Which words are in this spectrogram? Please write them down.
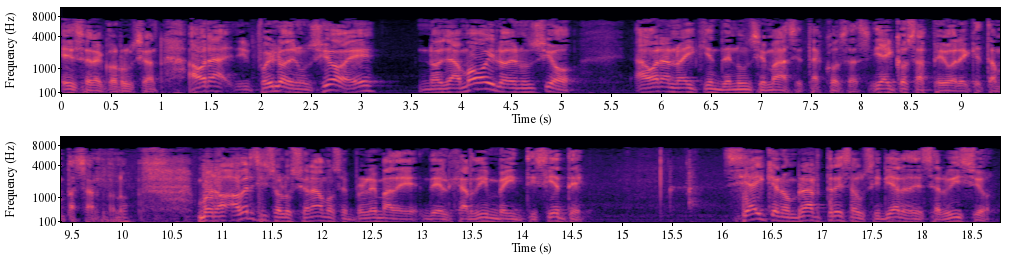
Eso era corrupción. Ahora, fue y lo denunció, ¿eh? Nos llamó y lo denunció. Ahora no hay quien denuncie más estas cosas y hay cosas peores que están pasando, ¿no? Bueno, a ver si solucionamos el problema de, del Jardín 27. Si hay que nombrar tres auxiliares de servicio,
